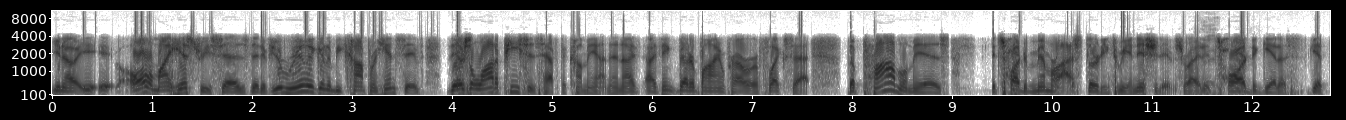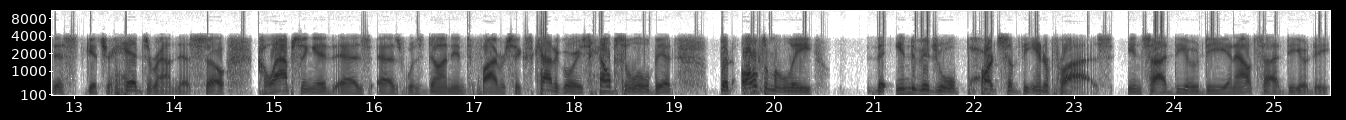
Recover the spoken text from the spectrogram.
you know it, it, all of my history says that if you're really going to be comprehensive, there's a lot of pieces have to come in, and I, I think better buying power reflects that. The problem is it's hard to memorize 33 initiatives, right? right? It's hard to get us get this get your heads around this. So collapsing it as as was done into five or six categories helps a little bit, but ultimately the individual parts of the enterprise inside DoD and outside DoD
